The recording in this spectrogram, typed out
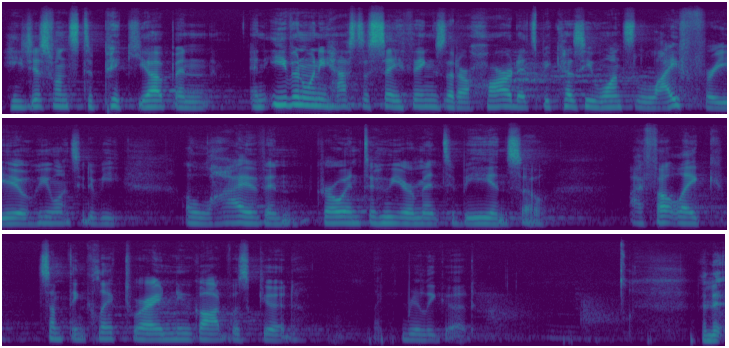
he just wants to pick you up. And, and even when he has to say things that are hard, it's because he wants life for you. He wants you to be alive and grow into who you're meant to be. And so I felt like something clicked where I knew God was good, like really good. And it,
